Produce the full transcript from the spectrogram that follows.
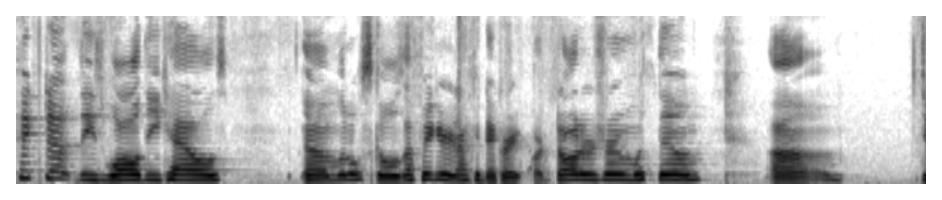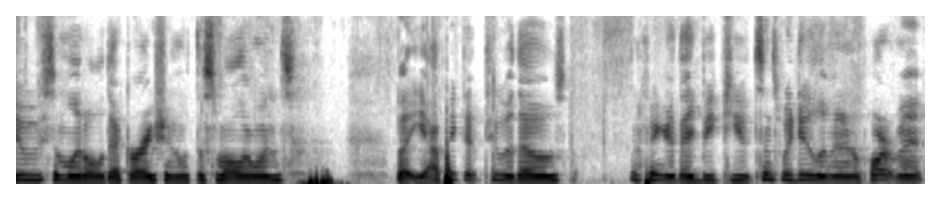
Picked up these wall decals um, little skulls. I figured I could decorate our daughter's room with them. Um, do some little decoration with the smaller ones. But yeah, I picked up two of those. I figured they'd be cute. Since we do live in an apartment,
